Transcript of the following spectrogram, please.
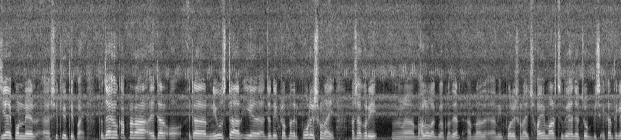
জিআই পণ্যের স্বীকৃতি পায়। তো যাই হোক, আপনারা এটার এটার নিউজটার ইয়ে যদি একটু আপনাদের পড়ে শোনাই, আশা করি ভালো লাগবে আপনাদের। আপনার, আমি পড়ে শোনাই, ছয় মার্চ দুই হাজার চব্বিশ। এখান থেকে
